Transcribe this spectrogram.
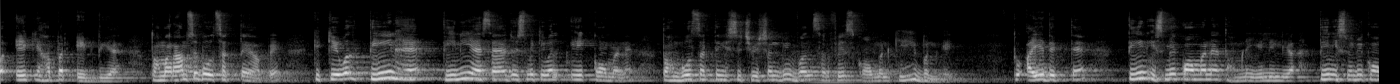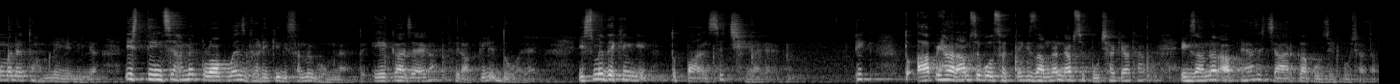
और एक यहाँ पर एक दिया है। तो हम आराम से बोल सकते हैं यहाँ पे कि केवल तीन है, तीन ही ऐसा है जो इसमें केवल एक कॉमन है। तो हम बोल सकते हैं ये सिचुएशन भी वन सरफेस कॉमन की ही बन गई। तो आइए देखते हैं, तीन इसमें कॉमन है तो हमने ये ले लिया, तीन इसमें भी कॉमन है तो हमने ये ले लिया। इस तीन से हमें क्लॉकवाइज घड़ी की दिशा में घूमना है। तो एक आ जाएगा, फिर आपके लिए दो आ जाएगा। इसमें देखेंगे तो पाँच से छः आ जाएगा। ठीक? तो आप यहाँ आराम से बोल सकते हैं एग्जामिनर ने आपसे पूछा क्या था? एग्जामिनर आपने यहाँ से चार का अपोजिट पूछा था।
